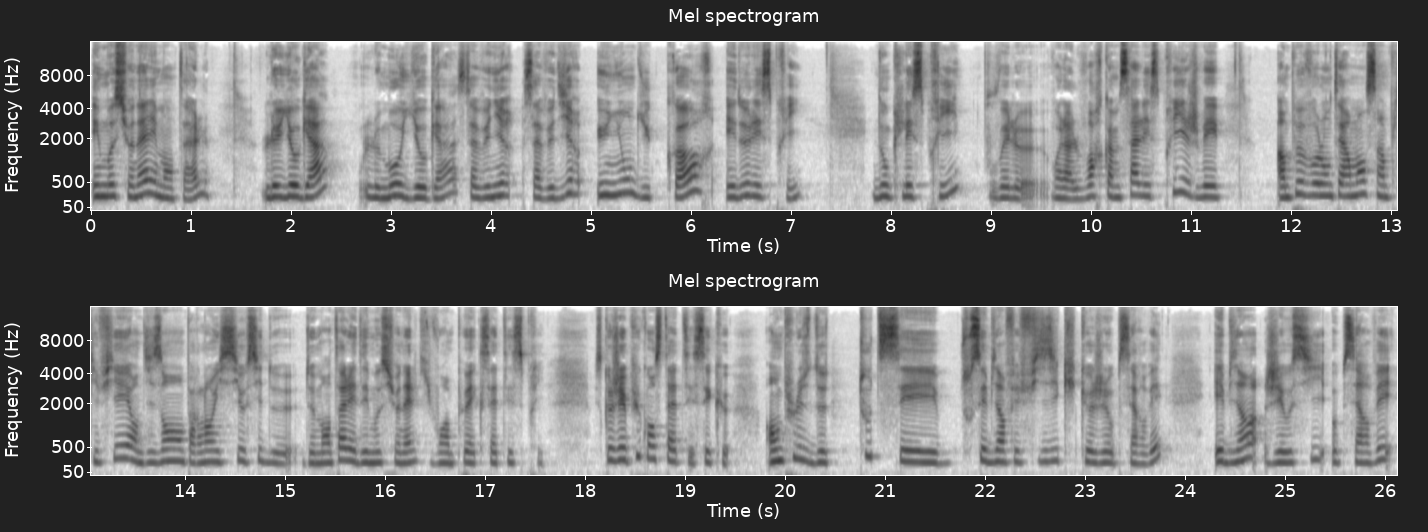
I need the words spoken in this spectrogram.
émotionnel et mental. Le yoga, le mot yoga, ça veut, dire, union du corps et de l'esprit. Donc l'esprit, vous pouvez le, voilà, le voir comme ça, l'esprit, je vais un peu volontairement simplifier en disant, en parlant ici aussi de, mental et d'émotionnel qui vont un peu avec cet esprit. Ce que j'ai pu constater, c'est que en plus de ces, tous ces bienfaits physiques que j'ai observés, eh bien, j'ai aussi observé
